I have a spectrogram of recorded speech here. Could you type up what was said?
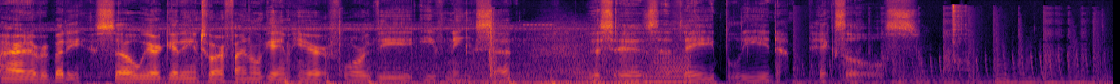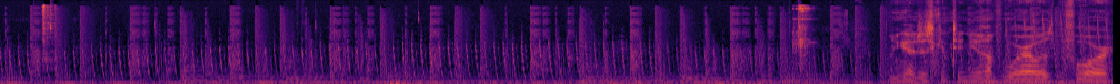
Alright everybody, so we are getting into our final game here for the evening set. This is They Bleed Pixels. I gotta just continue off where I was before.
